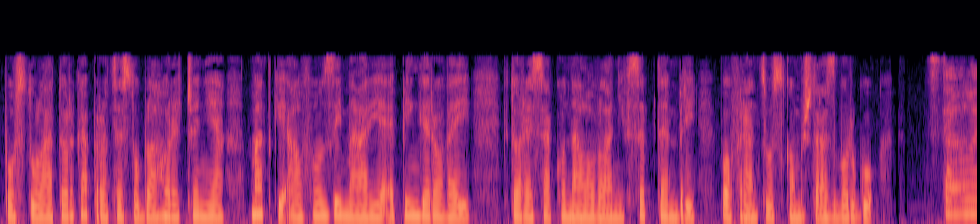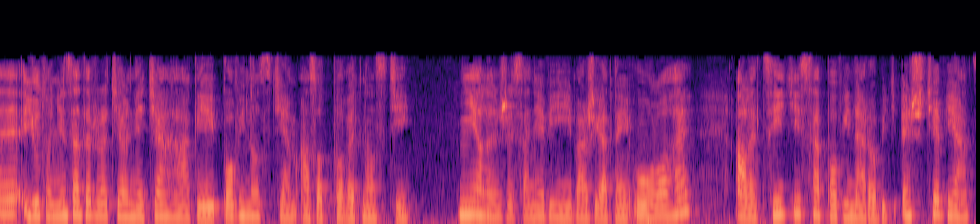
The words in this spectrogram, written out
postulátorka procesu blahorečenia matky Alfonzy Márie Epingerovej, ktoré sa konalo v Lani v septembri vo francúzskom Štrasburgu. Stále ju to nezadržateľne ťahá k jej povinnostiam a zodpovednosti. Nie len, že sa nevyhýba žiadnej úlohe, ale cíti sa povinná robiť ešte viac,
